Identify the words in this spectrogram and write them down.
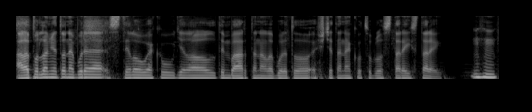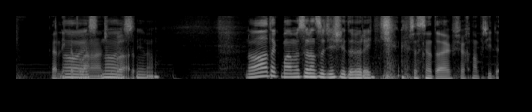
Ale podle mě to nebude stylou, jakou dělal Tim Burton, ale bude to ještě ten, jako co byl starý, starý. Mhm. Karlíka No, továrna jas, na no jasně, no. No a tak máme se na co těšit, evidentně. Přesně tak, všechno přijde.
